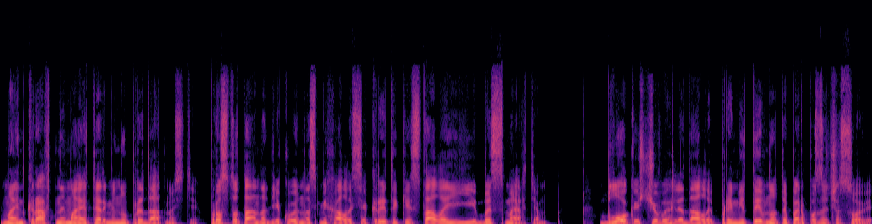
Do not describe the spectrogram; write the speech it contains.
Майнкрафт не має терміну придатності. Простота, над якою насміхалися критики, стала її безсмертям. Блоки, що виглядали примітивно, тепер позачасові.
